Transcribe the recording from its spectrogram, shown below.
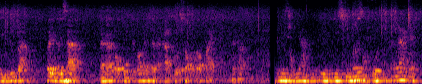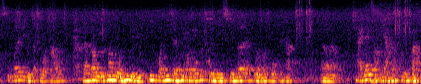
จีนหรือเปล่าก็ยังไม่ทราบ นะครับก็คงจะต้องให้ธนาคารตรวจสอบต่อไปนะครับมีสองอย่างก็คือมีสกิมเมอร์สองตัวครั้งแรกเนี่ยสกิมเมอร์จะอยู่กับตัวเขาแล้วก็มีข้อมูลที่อยู่ที่คนที่เจอที่โน้ตบุ๊กก็คือมีสกิมเมอร์และตัวโน้ตบุ๊กนะครับเอ่อใช้ได้สองอย่างก็คือบัตร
